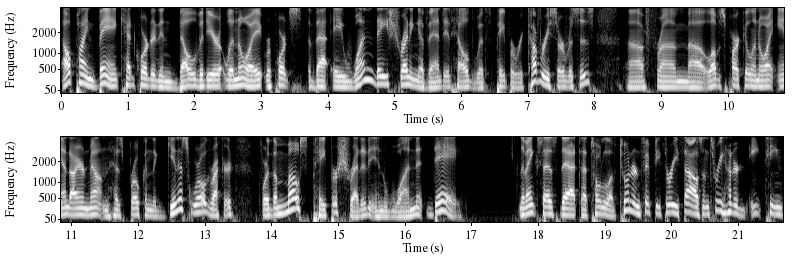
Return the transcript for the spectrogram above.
Alpine Bank, headquartered in Belvidere, Illinois, reports that a one-day shredding event it held with paper recovery services. Uh, from uh, Loves Park, Illinois, and Iron Mountain has broken the Guinness World Record for the most paper shredded in one day. The bank says that a total of 253,318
